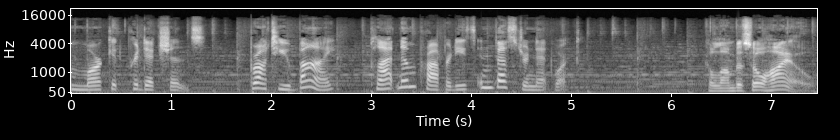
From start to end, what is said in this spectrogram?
Market Predictions. Brought to you by Platinum Properties Investor Network. Columbus, Ohio,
